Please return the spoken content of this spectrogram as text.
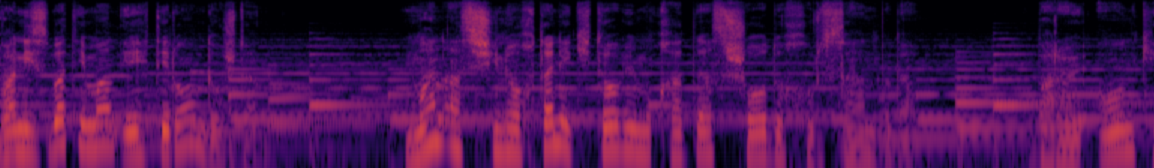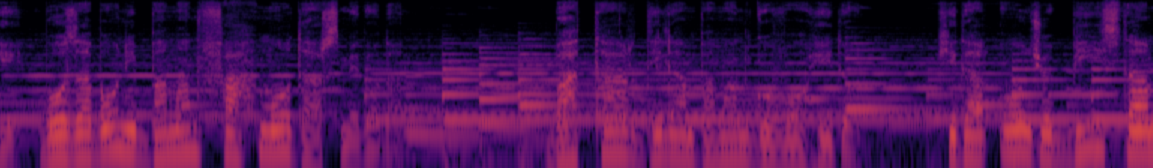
ва нисбати ман эҳтиром доштанд. Ман аз шинохтани китоби муқаддас шоду хурсанд будам барои он ки бо забони ба ман фаҳмо дарс медоданд. Баъдтар дилам ба ман гувоҳӣ дод ки дар он ҷо биистам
